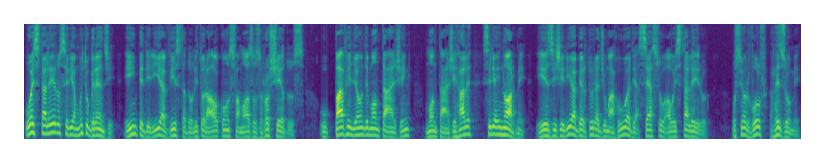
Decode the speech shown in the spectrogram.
O estaleiro seria muito grande e impediria a vista do litoral com os famosos rochedos. O pavilhão de montagem, Montagehalle, seria enorme e exigiria a abertura de uma rua de acesso ao estaleiro. O Sr. Wolf resume:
